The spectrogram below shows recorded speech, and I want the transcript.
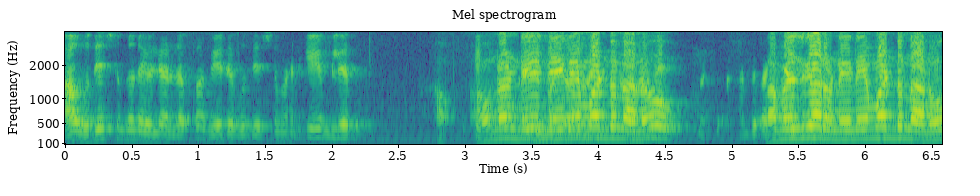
ఆ ఉద్దేశంతోనే వెళ్ళాడు తప్ప వేరే ఉద్దేశం ఆయనకి ఏం లేదు. అవునండి నేనేమంటున్నాను? రమేష్ గారు నేనేమంటున్నాను?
